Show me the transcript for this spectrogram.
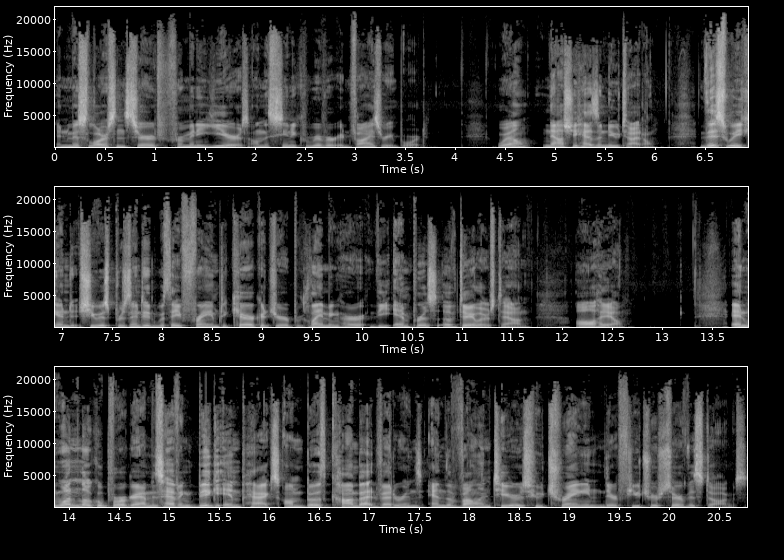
and Miss Larson served for many years on the Scenic River Advisory Board. Well, now she has a new title. This weekend, she was presented with a framed caricature proclaiming her the Empress of Taylorstown. All hail. And one local program is having big impacts on both combat veterans and the volunteers who train their future service dogs.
